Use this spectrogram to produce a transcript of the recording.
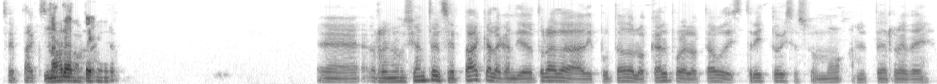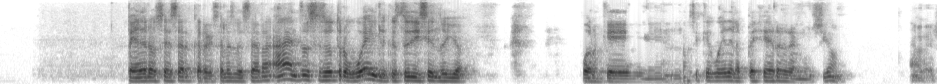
CEPAC. ¿No era eh, renunció ante el CEPAC a la candidatura a diputado local por el octavo distrito y se sumó al PRD. Pedro César Carrizales Becerra. Ah, entonces es otro güey, el que estoy diciendo yo. Porque no sé qué güey de la PGR renunció. A ver.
